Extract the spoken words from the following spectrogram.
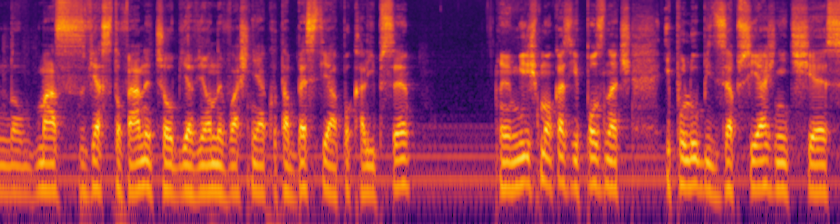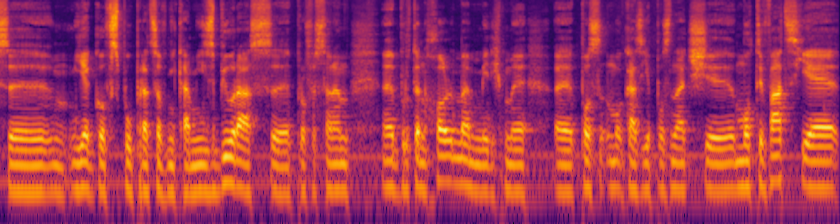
no, ma zwiastowany czy objawiony właśnie jako ta bestia apokalipsy. Mieliśmy okazję poznać i polubić, zaprzyjaźnić się z e, jego współpracownikami z biura, z e, profesorem e, Brutenholmem. Mieliśmy poz okazję poznać motywację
